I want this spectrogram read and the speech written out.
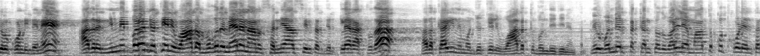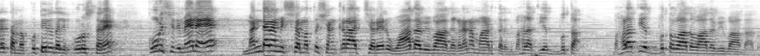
ತಿಳ್ಕೊಂಡಿದ್ದೇನೆ. ಆದರೆ ನಿಮ್ಮಿಬ್ಬರ ಜೊತೆಯಲ್ಲಿ ವಾದ ಮುಗಿದ ಮೇಲೆ ನಾನು ಸನ್ಯಾಸಿ ಅಂತ ಡಿಕ್ಲೇರ್ ಆಗ್ತದ? ಅದಕ್ಕಾಗಿ ನಿಮ್ಮ ಜೊತೆಯಲ್ಲಿ ವಾದಕ್ಕೆ ಬಂದಿದ್ದೀನಿ ಅಂತ. ನೀವು ಬಂದಿರತಕ್ಕಂಥದ್ದು ಒಳ್ಳೆಯ ಮಾತು, ಕುತ್ಕೊಳ್ಳಿ ಅಂತಾರೆ, ತಮ್ಮ ಕುಟೀರದಲ್ಲಿ ಕೂರಿಸ್ತಾರೆ. ಕೂರಿಸಿದ ಮೇಲೆ ಮಂಡನ ಮಿಶ್ರ ಮತ್ತು ಶಂಕರಾಚಾರ್ಯರು ವಾದ ವಿವಾದಗಳನ್ನು ಮಾಡ್ತಾರೆ. ಬಹಳ ಅದ್ಭುತ. ಬಹಳ ಅತಿ ಅದ್ಭುತವಾದ ವಾದ ವಿವಾದ ಅದು.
